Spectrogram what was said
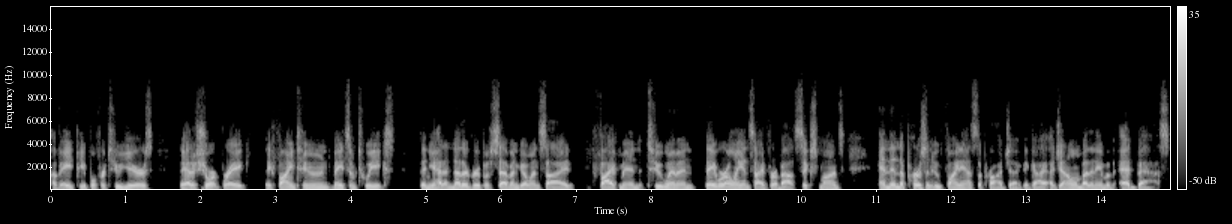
of eight people for two years. They had a short break. They fine tuned, made some tweaks. Then you had another group of seven go inside, five men, two women. They were only inside for about six months. And then the person who financed the project, a guy, a gentleman by the name of Ed Bass,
